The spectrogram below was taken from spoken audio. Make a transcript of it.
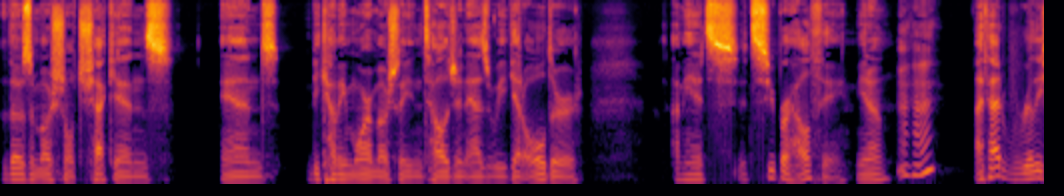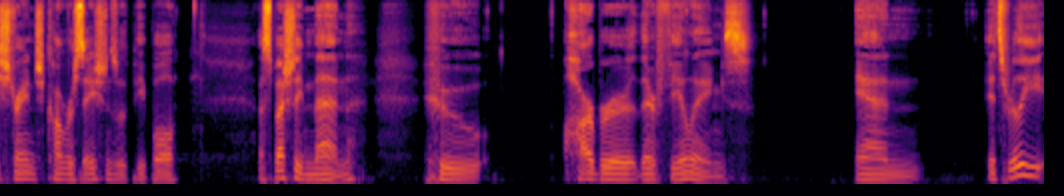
those emotional check ins and becoming more emotionally intelligent as we get older, I mean, it's, it's super healthy, you know? Mm-hmm. I've had really strange conversations with people, especially men who harbor their feelings. And it's really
